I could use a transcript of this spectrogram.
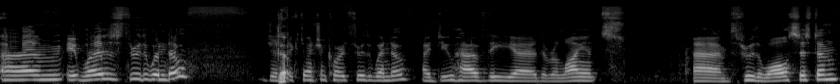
Um, it was through the window, just Yep. extension cords through the window. I do have the uh, the Reliance um, through the wall system.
